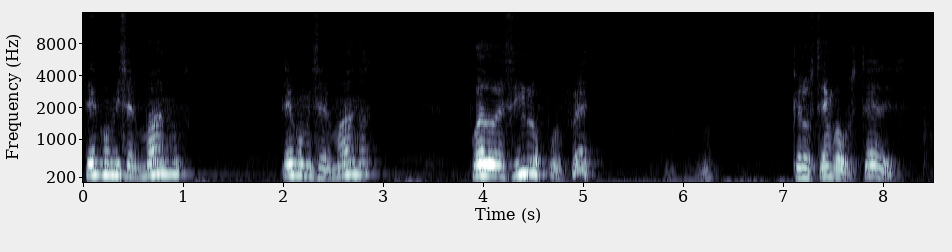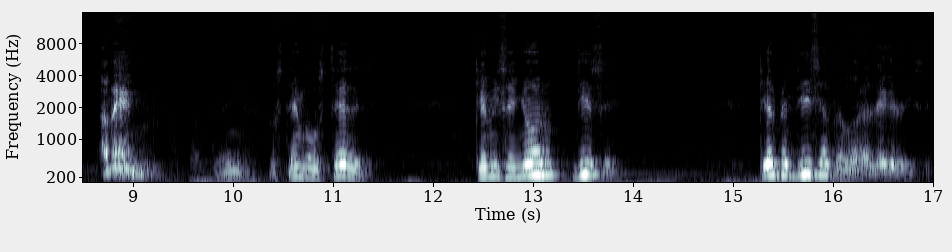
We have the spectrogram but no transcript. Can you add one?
tengo mis hermanos, tengo mis hermanas, puedo decirlos por fe, que los tengo a ustedes. Amén. Amén. Los tengo a ustedes. Que mi Señor dice, que Él bendice al dador alegre, dice.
